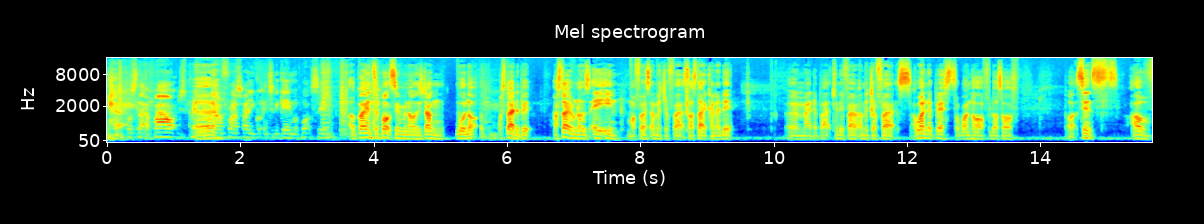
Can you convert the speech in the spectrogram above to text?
cap. What's that about? Just break Uh, it down for us. How you got into the game of boxing? I got into boxing when I was young. Well, not. I started a bit. I started when I was 18. My first amateur fight, so I started kind of late. Um, I had about 25 amateur fights. I wasn't the best. I won half, lost half. But since I've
